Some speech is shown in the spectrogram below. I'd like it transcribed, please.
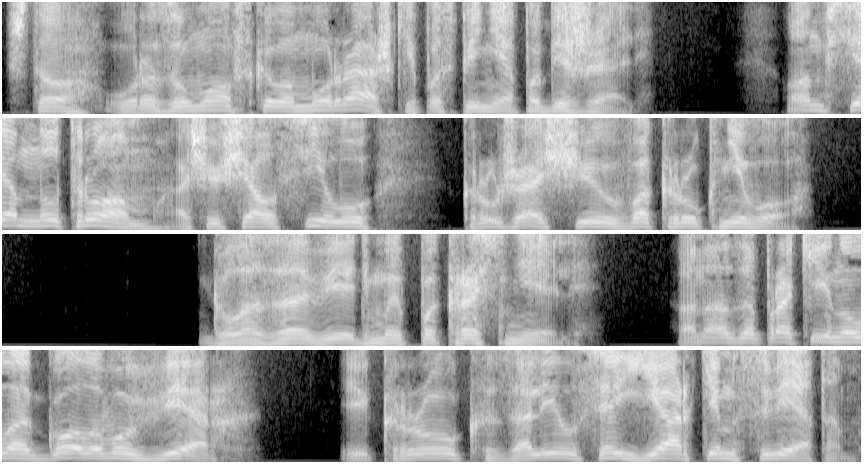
что у Разумовского мурашки по спине побежали. Он всем нутром ощущал силу, кружащую вокруг него. Глаза ведьмы покраснели. Она запрокинула голову вверх, и круг залился ярким светом.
